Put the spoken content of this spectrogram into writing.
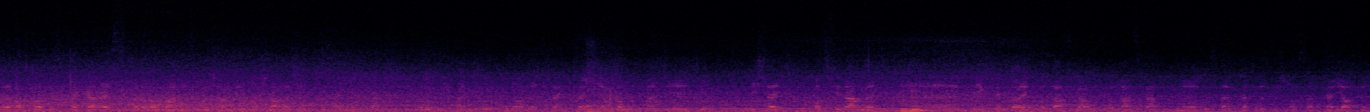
ten autobus PKS skierowany z pociągiem Warszawa się Hajnówka również będzie uruchomiony. Tak, taki autobus będzie jeździł. Dzisiaj otwieramy Mhm. e, piękny projekt Podlaska, Podlaska e, ustępka, turystyczna ustępka i o tym,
